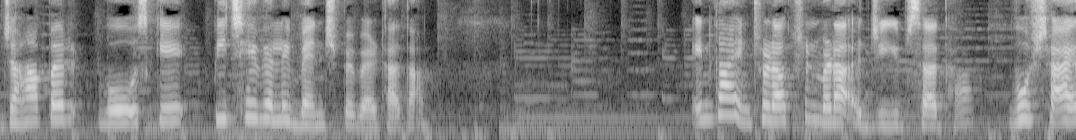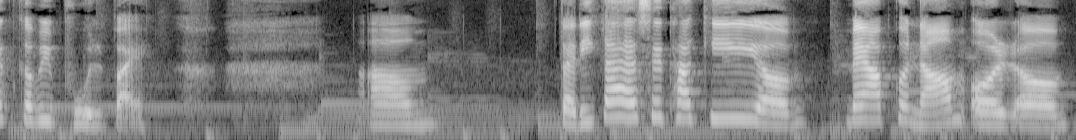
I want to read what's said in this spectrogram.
जहाँ पर वो उसके पीछे वाले बेंच पे बैठा था। इनका इंट्रोडक्शन बड़ा अजीब सा था वो शायद कभी भूल पाए। um, तरीका ऐसे था कि uh, मैं आपको नाम और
